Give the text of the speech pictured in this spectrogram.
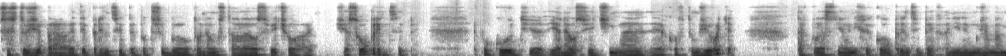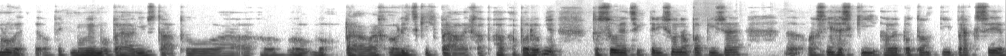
přestože právě ty principy potřebují to neustále osvědčování, že jsou principy, pokud je neosvědčíme jako v tom životě tak vlastně o nich jako o principech ani nemůžeme mluvit. Jo. Teď mluvím o právním státu a o, o, o právách, o lidských právech a, a, a podobně. To jsou věci, které jsou na papíře e, vlastně hezký, ale potom v té praxi je,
